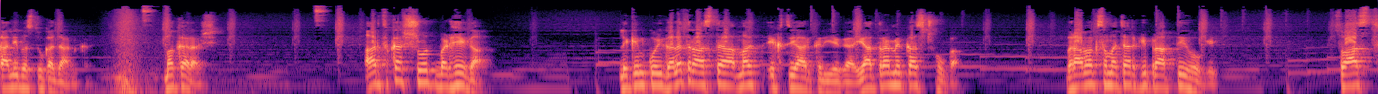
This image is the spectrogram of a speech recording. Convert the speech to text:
काली वस्तु का दान करें। मकर राशि। अर्थ का स्रोत बढ़ेगा। लेकिन कोई गलत रास्ता मत इख्तियार करिएगा। यात्रा में कष्ट होगा। भ्रामक समाचार की प्राप्ति होगी। स्वास्थ्य,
